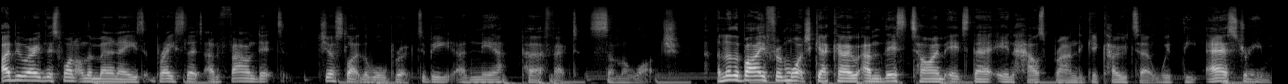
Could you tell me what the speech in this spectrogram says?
I'd be wearing this one on the Milanese bracelet and found it just like the Walbrook to be a near perfect summer watch. Another buy from Watch Gecko, and this time it's their in-house brand Gekkota with the Airstream.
